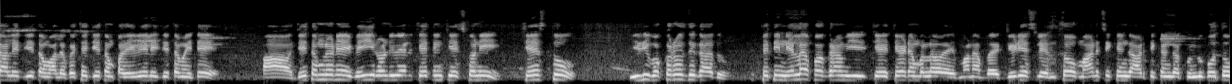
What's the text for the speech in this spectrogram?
చాలే జీతం వాళ్ళకి వచ్చే జీతం పదివేలు జీతం అయితే ఆ జీతంలోనే వెయ్యి రెండు వేలు చేతిని చేసుకొని చేస్తూ ఇది ఒక్కరోజు కాదు ప్రతి నెల ప్రోగ్రామ్ చేయడం వల్ల మన జీడిఎస్లు ఎంతో మానసికంగా ఆర్థికంగా కుంగిపోతూ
